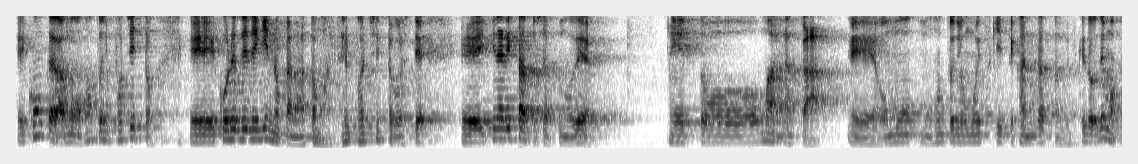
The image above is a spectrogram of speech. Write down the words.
え今回はもう本当にポチッと、えーこれでできるのかなと思ってポチッと押して、えーいきなりスタートしちゃったので、えーっと、まあなんか、えー、思う、もう本当に思いつきって感じだったんですけど、でも、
